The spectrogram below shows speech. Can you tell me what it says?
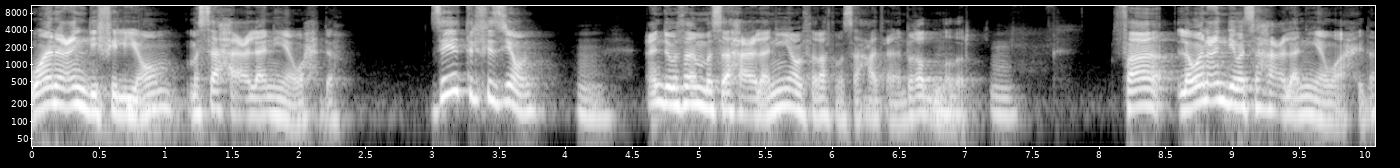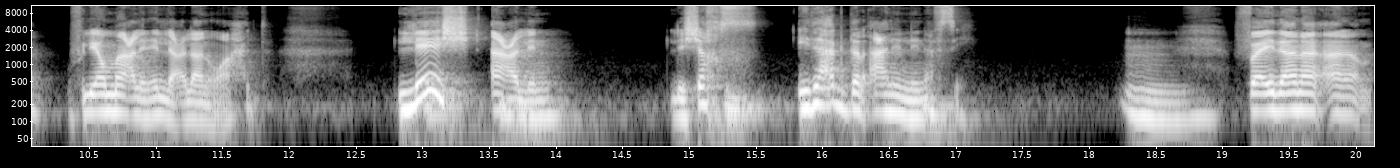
وأنا عندي في اليوم مساحة إعلانية واحدة زي التلفزيون. عنده مثلا مساحة إعلانية أو ثلاث مساحات إعلانية بغض النظر. فلو أنا عندي مساحة إعلانية واحدة وفي اليوم ما أعلن إلا إعلان واحد ليش أعلن لشخص إذا أقدر أعلن لنفسي. فإذا أنا أنا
